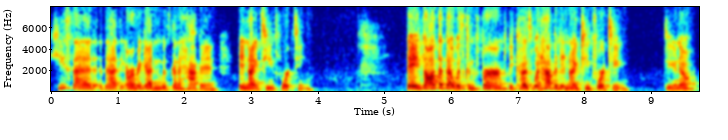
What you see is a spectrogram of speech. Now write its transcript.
He said that the Armageddon was going to happen in 1914. They thought that that was confirmed because what happened in 1914? Do you know?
